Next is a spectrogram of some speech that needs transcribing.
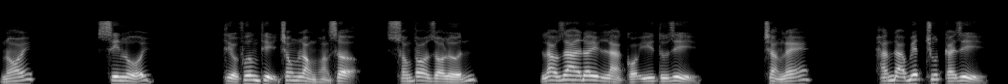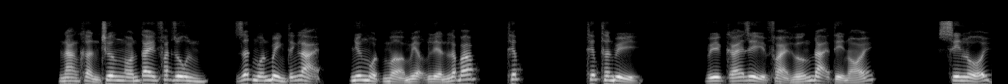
Nói. Xin lỗi. Tiểu phương thị trong lòng hoảng sợ, sóng to gió lớn. Lao ra đây là có ý tứ gì? Chẳng lẽ, hắn đã biết chút cái gì? Nàng khẩn trương ngón tay phát run, rất muốn bình tĩnh lại, nhưng một mở miệng liền lắp bắp, thiếp, thiếp thân vì. Vì cái gì phải hướng đại tỷ nói? Xin lỗi.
